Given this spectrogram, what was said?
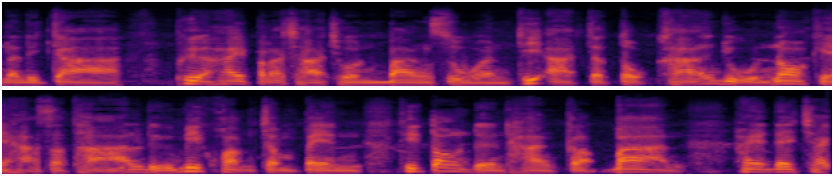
19 นาฬิกา เพื่อให้ประชาชนบางส่วนที่อาจจะตกค้างอยู่นอกเคหสถานหรือมีความจำเป็นที่ต้องเดินทางกลับบ้าน ให้ได้ใช้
